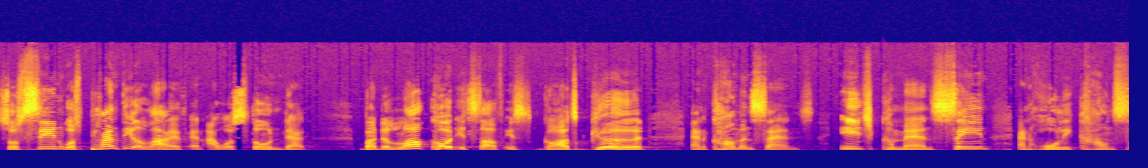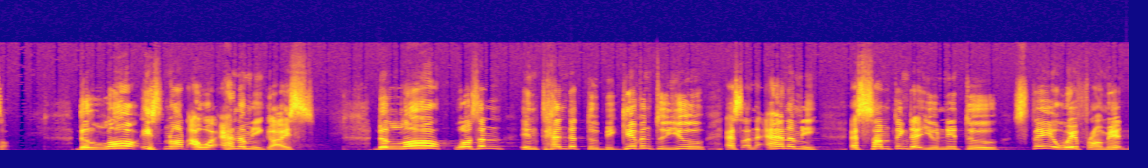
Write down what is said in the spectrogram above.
So sin was plenty alive and I was stone dead. But the law code itself is God's good and common sense, each command sane and holy counsel. The law is not our enemy, guys. The law wasn't intended to be given to you as an enemy as something that you need to stay away from it.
